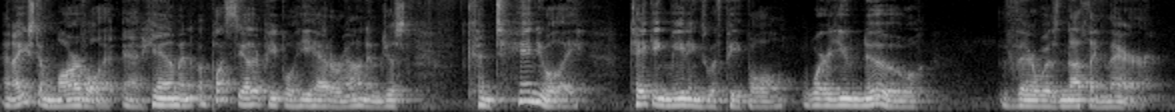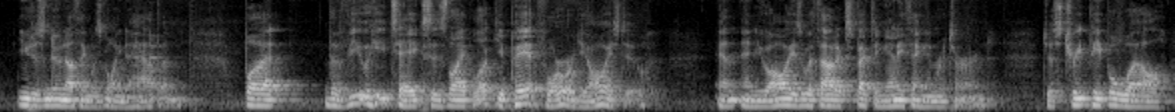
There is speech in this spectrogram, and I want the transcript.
And I used to marvel at, at him and plus the other people he had around him just continually taking meetings with people where you knew there was nothing there. You just knew nothing was going to happen. But the view he takes is like, look, you pay it forward, you always do. And, and you always, without expecting anything in return, just treat people well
